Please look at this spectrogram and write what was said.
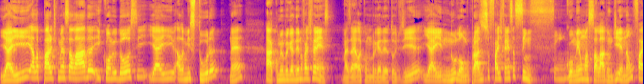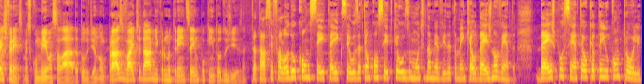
E aí ela para de comer a salada e come o doce. E aí ela mistura, né? Ah, comer um brigadeiro não faz diferença. Mas aí ela come um brigadeiro todo dia. E aí no longo prazo isso faz diferença sim. Sim. Comer uma salada um dia não faz diferença, mas comer uma salada todo dia no longo prazo vai te dar micronutrientes aí um pouquinho todos os dias, né? Total, você falou do conceito aí que você usa, tem um conceito que eu uso muito na minha vida também, que é o 10-90. 10% é o que eu tenho controle.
